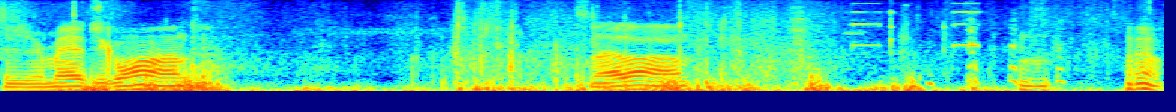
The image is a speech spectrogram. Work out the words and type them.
There's your magic wand. It's not on. Ah.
